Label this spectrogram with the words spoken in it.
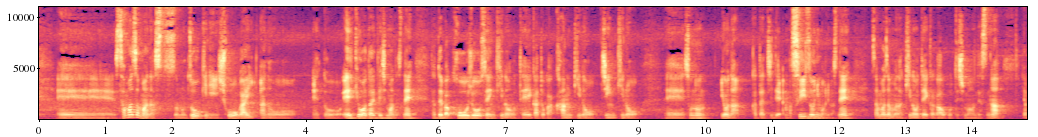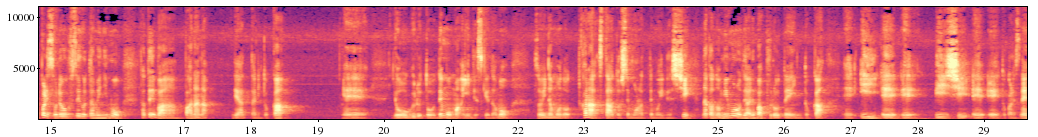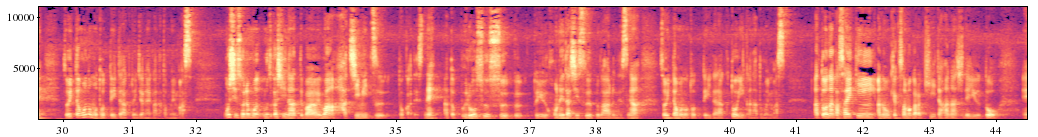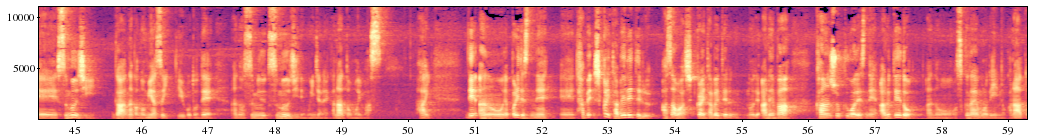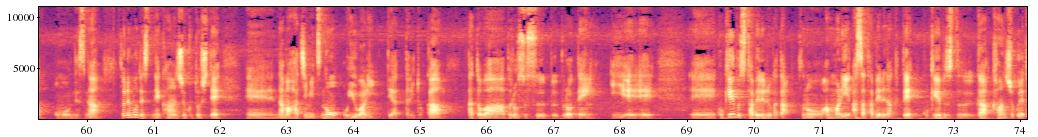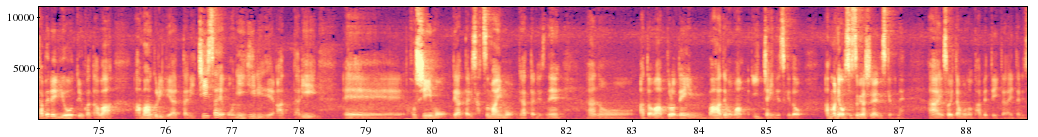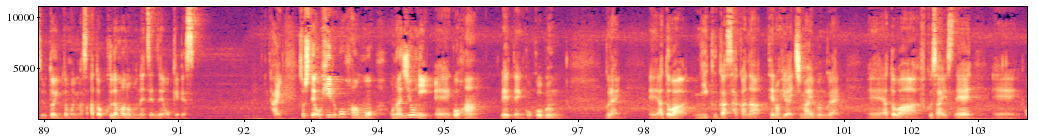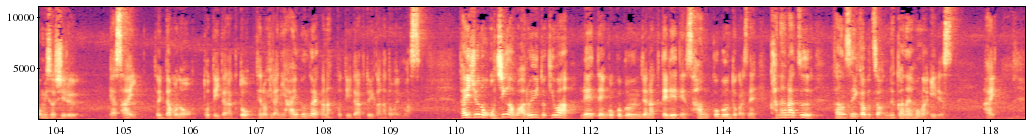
さまざまなその臓器に障害あのえっと、影響を与えてしまうんですね。例えば甲状腺機能の低下とか肝機能腎機能えー、そのような形で、まあ、膵臓にもありますね。さまざまな機能低下が起こってしまうんですがやっぱりそれを防ぐためにも例えばバナナであったりとか、えー、ヨーグルトでもまあいいんですけどもそういったものからスタートしてもらってもいいですしなんか飲み物であればプロテインとか、えー、EAA BCAA とかですねそういったものも取っていただくといいんじゃないかなと思います。もしそれも難しいなって場合は蜂蜜とかですねあとブロススープという骨出しスープがあるんですがそういったものを取っていただくといいかなと思います。あとなんか最近あのお客様から聞いた話で言うと、えー、スムージーがなんか飲みやすいっていうことであのスムージーでもいいんじゃないかなと思います。はい。であのやっぱりですね、えー、食べしっかり食べれてる朝はしっかり食べてるのであれば間食はですねある程度あの少ないものでいいのかなと思うんですがそれもですね間食として、えー、生蜂蜜のお湯割りであったりとかあとはブロススーププロテイン EAA えー、固形物食べれる方そのあんまり朝食べれなくて固形物が間食で食べれるよという方は甘栗であったり小さいおにぎりであったり、えー、干し芋であったりさつまいもであったりですねあのあとはプロテインバーでもまあいっちゃいいんですけどあんまりおすすめはしないですけどね。はい、そういったものを食べていただいたりするといいと思います。あと、果物もね、全然 OK です。はい。そして、お昼ご飯も同じように、えー、ご飯0.5個分ぐらい。えー、あとは、肉か魚、手のひら1枚分ぐらい。えー、あとは、副菜ですね。えー、お味噌汁、野菜、そういったものを取っていただくと、手のひら2杯分ぐらいかな、取っていただくといいかなと思います。体重の落ちが悪い時は0.5個分じゃなくて0.3個分とかですね必ず炭水化物は抜かない方がいいですはい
